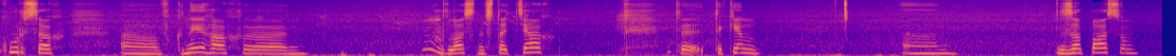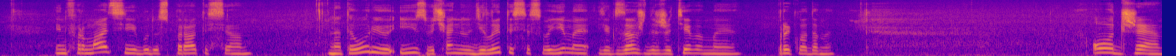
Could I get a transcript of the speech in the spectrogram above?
курсах, е, в книгах, е, ну, власне, в статтях. Таким запасом інформації буду спиратися на теорію і, звичайно, ділитися своїми, як завжди, життєвими прикладами. Отже,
